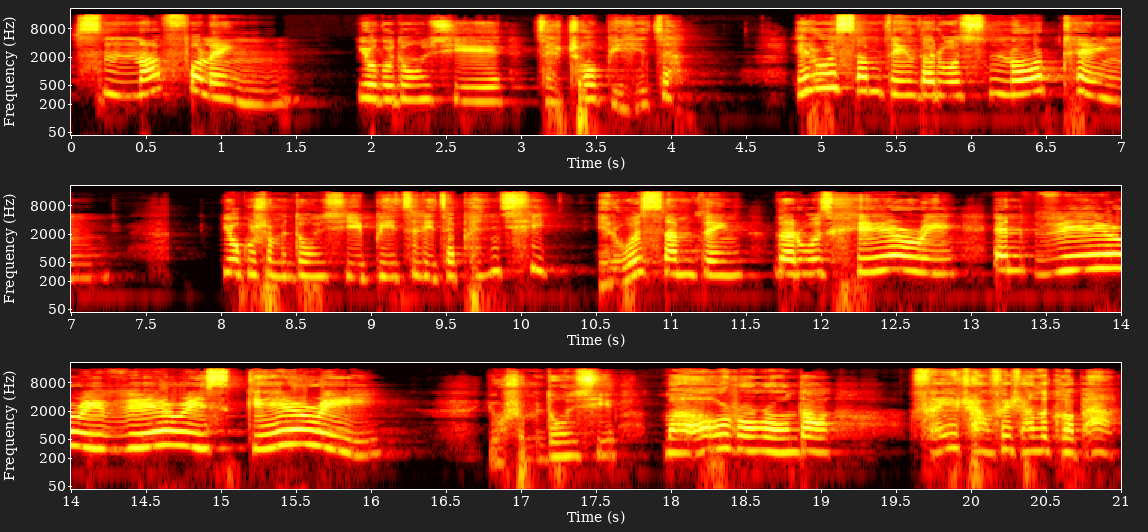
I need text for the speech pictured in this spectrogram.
snuffling。 有个东西在抽鼻子。It was something that was snorting。有个什么东西鼻子里在喷气。It was something that was hairy and very, very scary。有什么东西毛茸茸的，非常非常的可怕。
